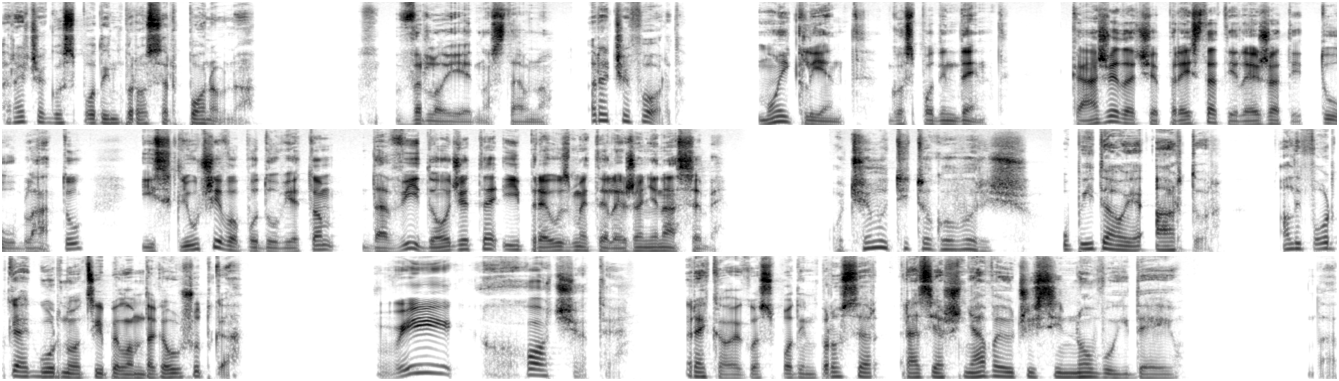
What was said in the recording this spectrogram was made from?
reče gospodin Proser ponovno. Vrlo je jednostavno. Reče Ford. Moj klijent, gospodin Dent, kaže da će prestati ležati tu u blatu isključivo pod uvjetom da vi dođete i preuzmete ležanje na sebe. O čemu ti to govoriš? Upitao je Artur, ali Ford ga je gurnuo cipelom da ga ušutka. Vi hoćete Rekao je gospodin Proser, razjašnjavajući si novu ideju. da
